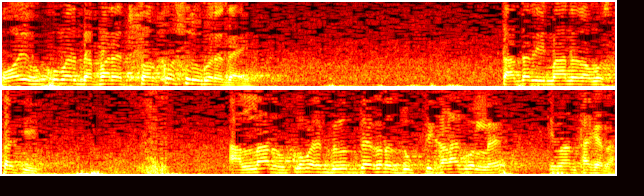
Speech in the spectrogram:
ওই হুকুমের ব্যাপারে তর্ক শুরু করে দেয়। তাদের ইমানের অবস্থা কি? আল্লাহর হুকুমের বিরুদ্ধে কোনো যুক্তি খাড়া করলে ইমান থাকে না।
